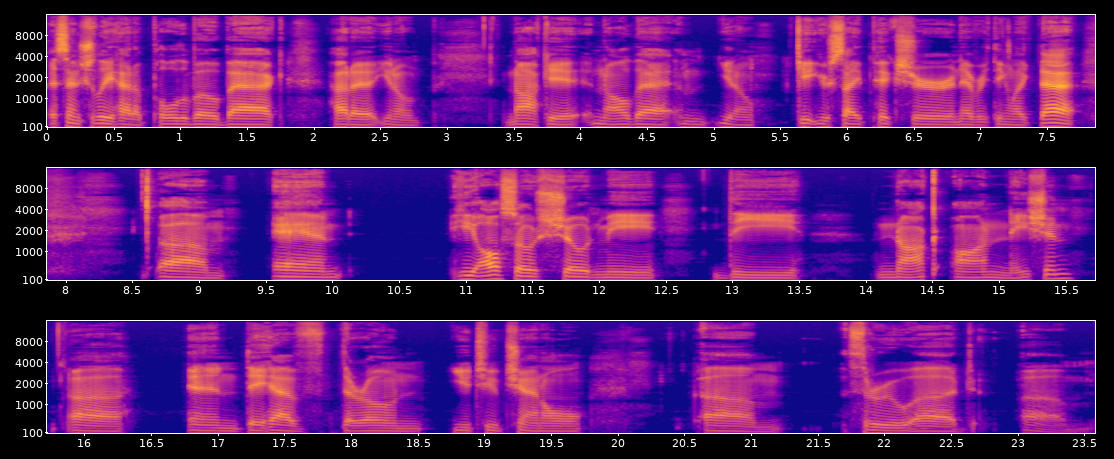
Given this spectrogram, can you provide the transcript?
essentially how to pull the bow back, how to, you know, nock it and all that and, you know, get your sight picture and everything like that. Um and he also showed me the Nock On Nation uh and they have their own YouTube channel um through uh um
